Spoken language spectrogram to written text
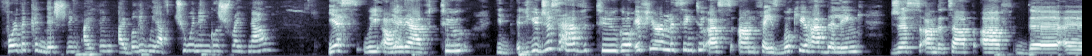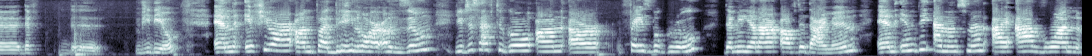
For the conditioning, I think, I believe we have two in English right now. Yes, we already yes. have two. You, you just have to go, if you're listening to us on Facebook, you have the link just on the top of the, uh, the, the video. And if you are on Podbean or on Zoom, you just have to go on our Facebook group, The Millionaire of the Diamond. And in the announcement, I have one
